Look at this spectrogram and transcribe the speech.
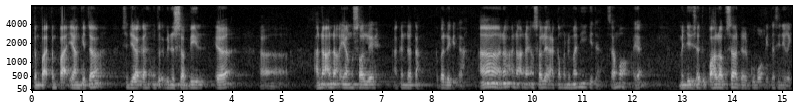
Tempat-tempat yang kita sediakan untuk Ibn Sabil. Ya. Uh, anak-anak yang soleh akan datang kepada kita. Ah, anak-anak yang soleh akan menemani kita. Sama. Ya. Menjadi satu pahala besar dalam kubur kita sendiri.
